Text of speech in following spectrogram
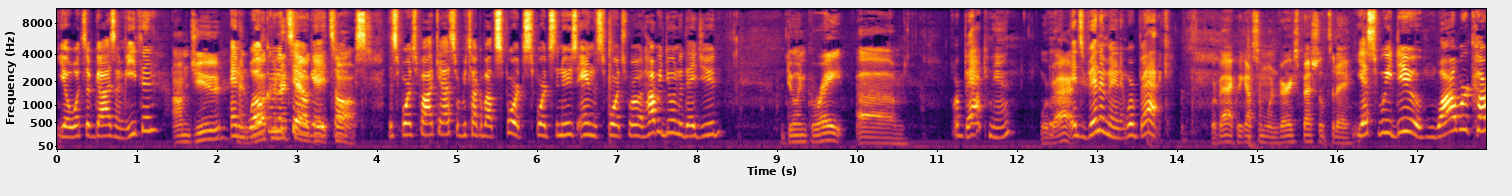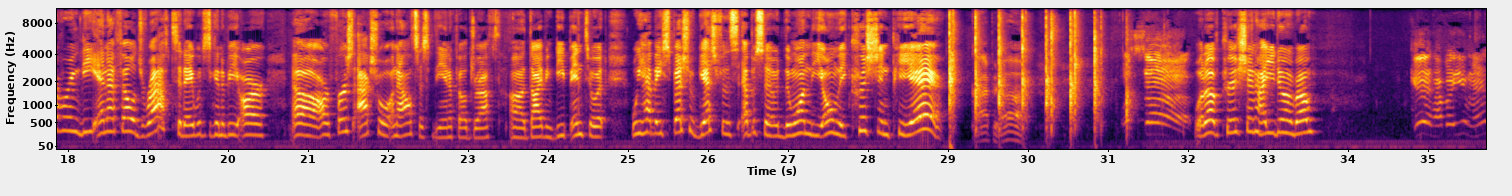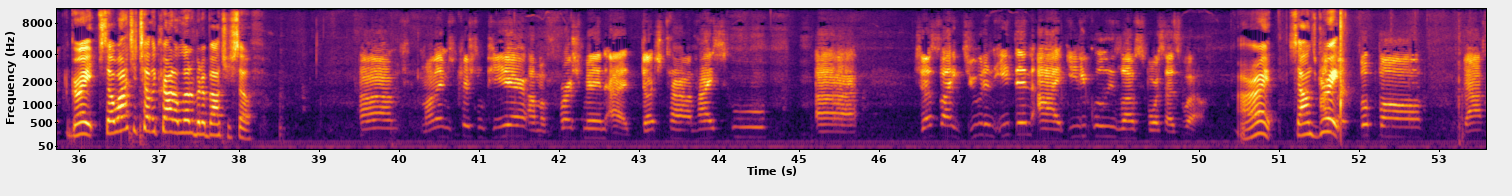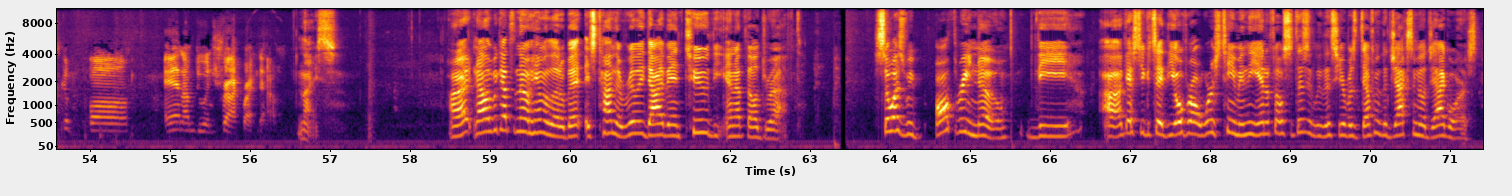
Yo, what's up, guys? I'm Ethan, I'm Jude, and, welcome, to Tailgate, Talks, the sports podcast where we talk about sports, sports news, and the sports world. How are we doing today, Jude? Doing great. Um, We're back, man. we're back. It's been a minute. We're back. we're back. We got someone very special today. Yes, we do. While we're covering the NFL draft today, which is going to be our uh, our first actual analysis of the NFL draft, uh, diving deep into it, we have a special guest for this episode, the one, the only Christian Pierre. Clap it up. What's up? What up, Christian? How you doing, bro? Good. How about you, man? Great. So why don't you tell the crowd a little bit about yourself? Um, my name is Christian Pierre. I'm a freshman at Dutchtown High School. Uh, just like Jude and Ethan, I equally love sports as well. All right. Sounds great. I play football, basketball, and I'm doing track right now. Nice. All right, now that we got to know him a little bit, it's time to really dive into the NFL draft. So, as we all three know, the uh, I guess you could say the overall worst team in the NFL statistically this year was definitely the Jacksonville Jaguars.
